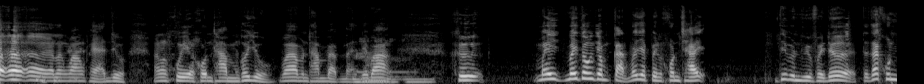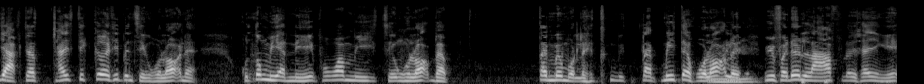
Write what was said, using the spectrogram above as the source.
อเออเออกำลังวางแผนอยู่กำลังคุยกับคนทำเขาอยู่ว่ามันทำแบบไหนได้บ้าง คือไม่ไม่ต้องจำกัดว่าจะเป็นคนใช้ที่เป็น Viewfinder แต่ถ้าคุณอยากจะใช้สติ๊กเกอร์ที่เป็นเสียงหัวเราะเนี่ย คุณต้องมีอันนี้ เพราะว่ามีเสียงหัวเราะแบบ เต็มไปหมดเลยแต่มีแต่หัวเราะเลย Viewfinder Laugh เลยใช้อย่างนี้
